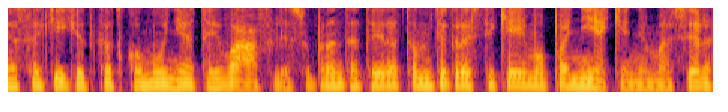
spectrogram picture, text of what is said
nesakykit, kad komunija tai vaflė. Suprantate, tai yra tam tikras tikėjimo paniekinimas ir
